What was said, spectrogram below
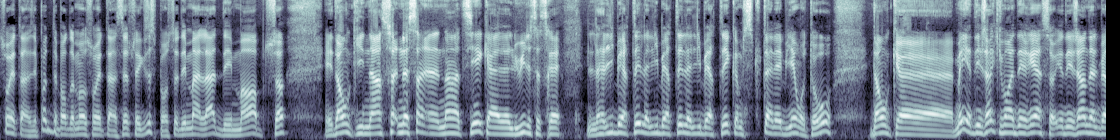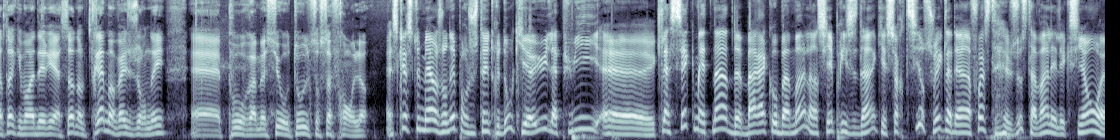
soins intensifs. Il n'y a pas de département de soins intensifs. Ça existe pas. C'est des malades, des morts, tout ça. Et donc, il s'en- n'en tient qu'à lui. Ce serait la liberté, la liberté, la liberté, comme si tout allait bien autour. Donc, euh, mais il y a des gens qui vont adhérer à ça. Il y a des gens d'Alberta qui vont adhérer à ça. Donc, très mauvaise journée euh, pour euh, M. O'Toole sur ce front-là. Est-ce que c'est une meilleure journée pour Justin Trudeau qui a eu l'appui euh, classique maintenant de Barack Obama, l'ancien président, qui est sorti? On se souvient que la dernière fois, c'était juste avant l'élection, euh,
